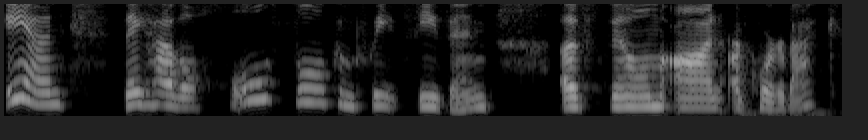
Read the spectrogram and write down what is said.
And they have a whole full complete season of film on our quarterback,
